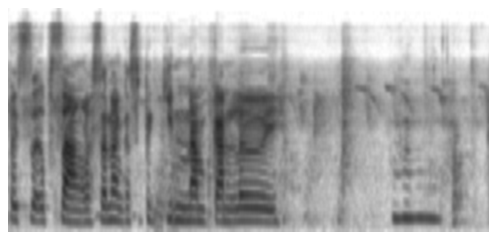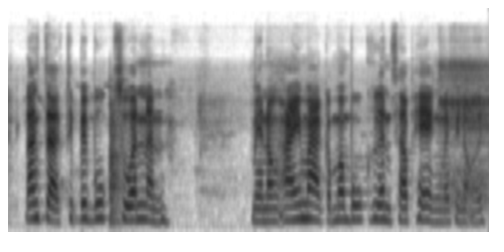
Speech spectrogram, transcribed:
ไปเสิร์ฟสางแล้วสนั่นก็สิไปกินนำกันเลยอืมหลังจากที่ไปบุกสวนนั่น แม่น้องไอซ์มาก็มาบุกเพื่อนสะแพงเลยพี่น้องเอ้ย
